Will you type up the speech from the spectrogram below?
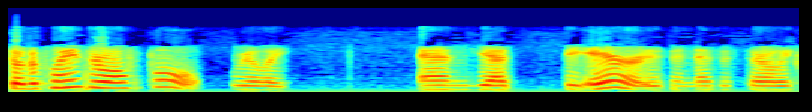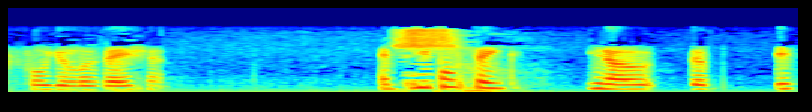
so the planes are all full, really, and yet the air isn't necessarily full utilization. And people So- think, you know, the it's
